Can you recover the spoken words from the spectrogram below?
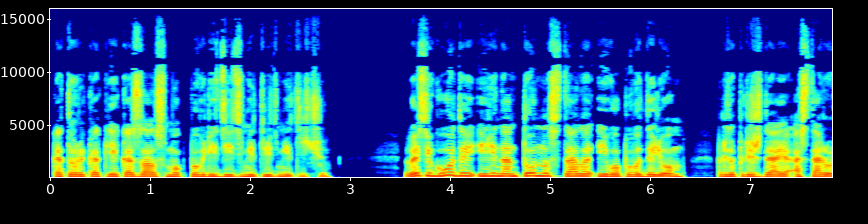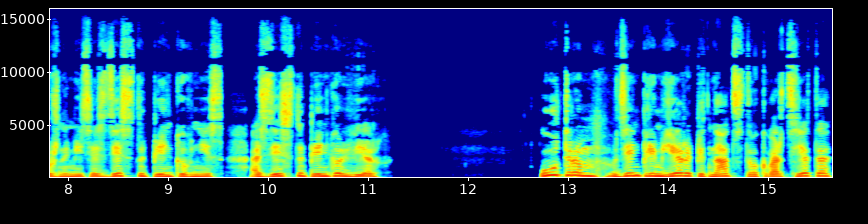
который, как ей казалось, мог повредить Дмитрию Дмитриевичу. В эти годы Ирина Антоновна стала его поводырем, предупреждая «Осторожно, Митя, здесь ступенька вниз, а здесь ступенька вверх». Утром, в день премьеры 15-го квартета,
